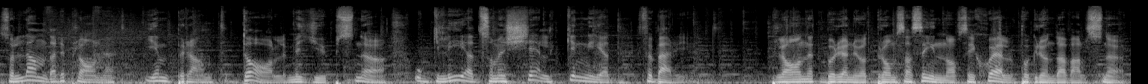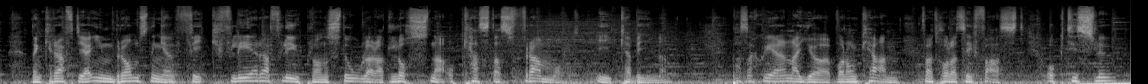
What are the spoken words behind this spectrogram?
så landade planet i en brant dal med djup snö och gled som en kälke ned för berget. Planet börjar nu att bromsas in av sig själv på grund av all snö. Den kraftiga inbromsningen fick flera flygplansstolar att lossna och kastas framåt i kabinen. Passagerarna gör vad de kan för att hålla sig fast och till slut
